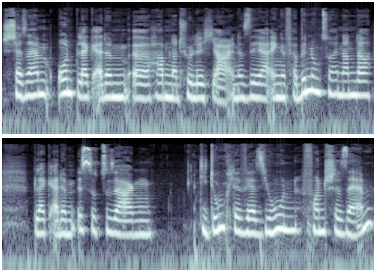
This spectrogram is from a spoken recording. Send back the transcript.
Shazam und Black Adam äh, haben natürlich ja eine sehr enge Verbindung zueinander. Black Adam ist sozusagen die dunkle Version von Shazam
